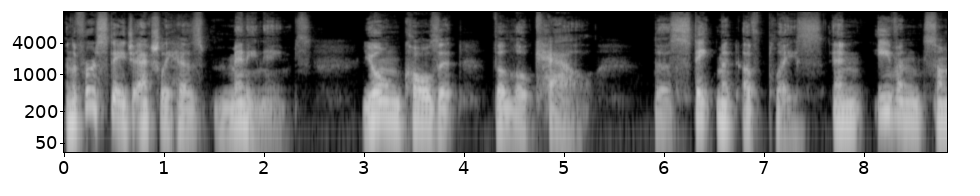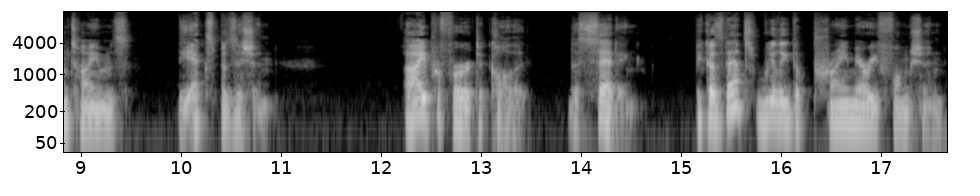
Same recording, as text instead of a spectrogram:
And the first stage actually has many names. Jung calls it the locale, the statement of place, and even sometimes the exposition. I prefer to call it the setting, because that's really the primary function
